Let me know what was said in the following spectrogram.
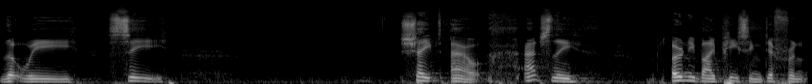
that we see shaped out actually only by piecing different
